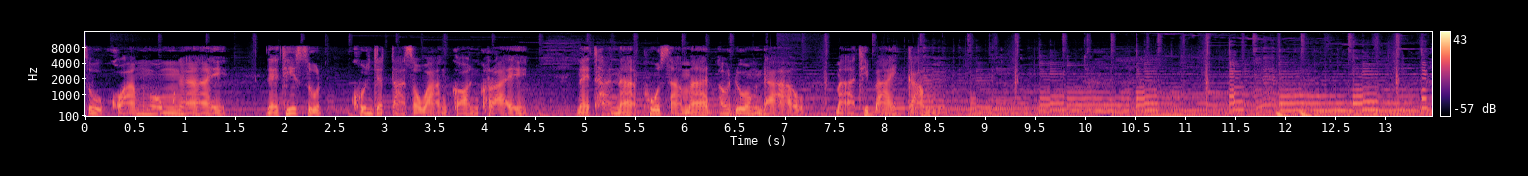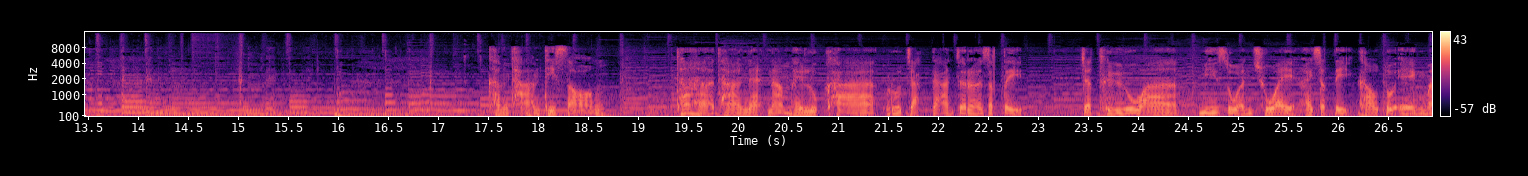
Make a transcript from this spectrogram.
สู่ความงมงาย ในที่สุดคุณจะตาสว่างก่อนใคร ในฐานะผู้สามารถเอาดวงดาวมาอธิบายกรรมคำถามที่สอง ถ้าหาทางแนะนำให้ลูกค้ารู้จักการเจริญสติ จะถือว่ามีส่วนช่วยให้สติเข้าตัวเองไหม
